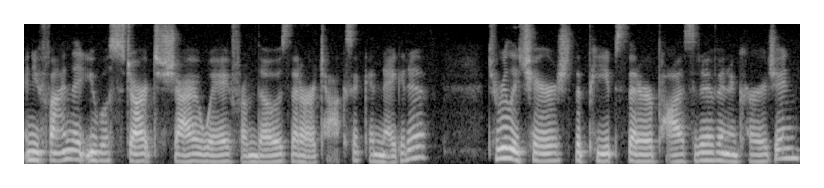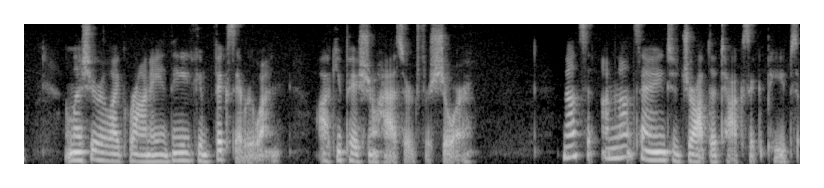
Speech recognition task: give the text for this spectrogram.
And you find that you will start to shy away from those that are toxic and negative? to really cherish the peeps that are positive and encouraging, unless you're like Ronnie and think you can fix everyone. Occupational hazard for sure. Not, I'm not saying to drop the toxic peeps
